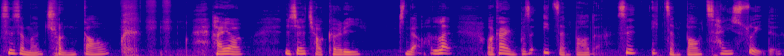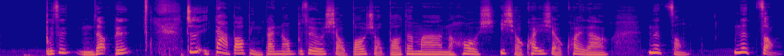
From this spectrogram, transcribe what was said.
是什么唇膏，还有一些巧克力。真的烂。我告诉你，不是一整包的，是一整包拆碎的，不是你知道，不是就是一大包饼干，然后不是有小包小包的吗？然后一小块一小块的，那种那种，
